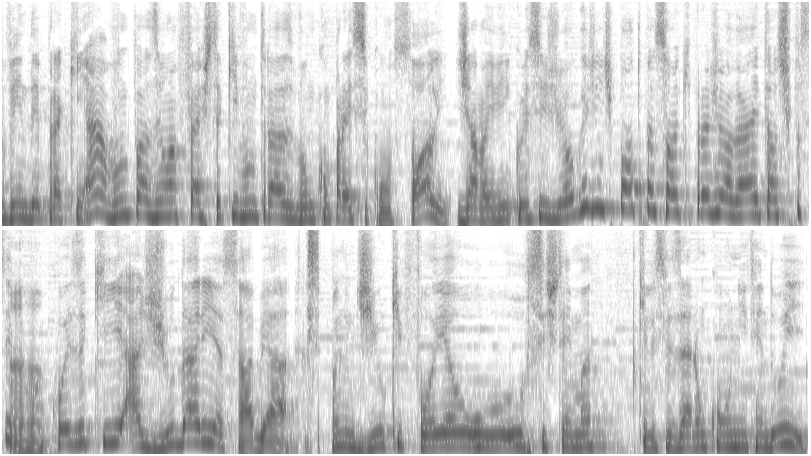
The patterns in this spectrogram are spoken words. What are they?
vender pra quem? Ah, vamos fazer uma festa aqui, vamos trazer, vamos comprar esse console, já vai vir com esse jogo e a gente bota o pessoal aqui pra jogar e tal. Tipo, seria Aham. uma coisa que ajudaria, sabe, a expandir o que foi o, o sistema que eles fizeram com o Nintendo Wii.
